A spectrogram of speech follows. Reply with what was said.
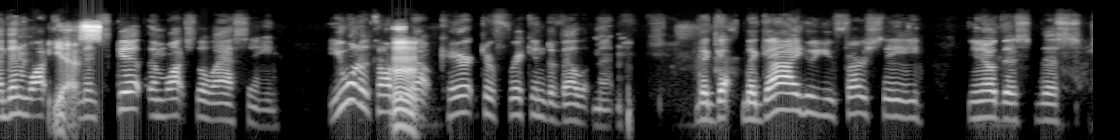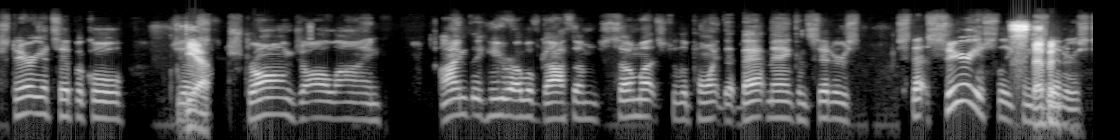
and then watch, and then skip and watch the last scene. You want to talk Mm. about character freaking development? The guy, the guy who you first see, you know this this stereotypical, just Yeah. strong jawline. I'm the hero of Gotham, so much to the point that Batman considers st- seriously Stepping- considers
